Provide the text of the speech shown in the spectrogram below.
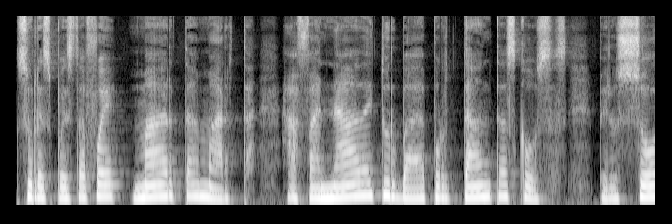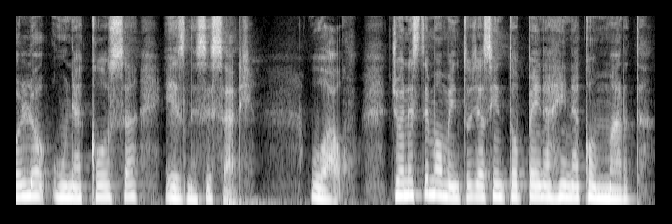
su respuesta fue, Marta, Marta, afanada y turbada por tantas cosas, pero solo una cosa es necesaria. ¡Wow! Yo en este momento ya siento pena ajena con Marta.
